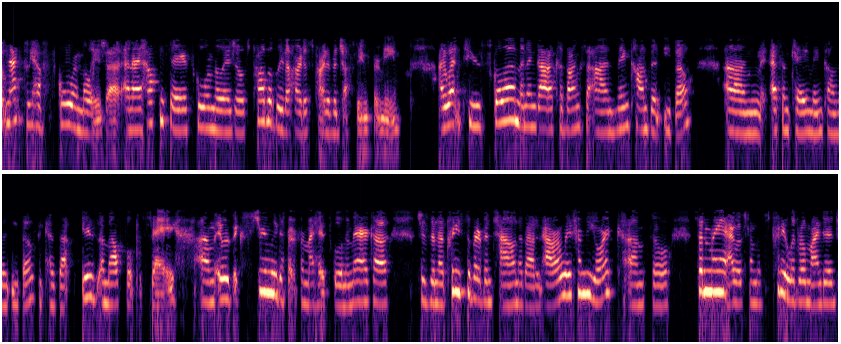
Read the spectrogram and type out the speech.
next we have school in Malaysia, and I have to say school in Malaysia was probably the hardest part of adjusting for me. I went to Sekolah Menengah Kebangsaan Main Convent Ipoh, um, SMK, Main Convent Ipoh, because that is a mouthful to say. Um, it was extremely different from my high school in America, which is in a pretty suburban town about an hour away from New York. Um, so suddenly I was from this pretty liberal-minded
